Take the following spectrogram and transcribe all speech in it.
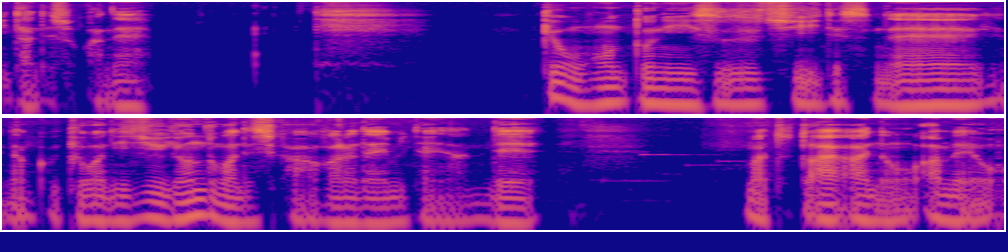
いたんでしょうかね。今日も本当に涼しいですね。なんか今日は24度までしか上がらないみたいなんで、まあちょっとああの雨を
